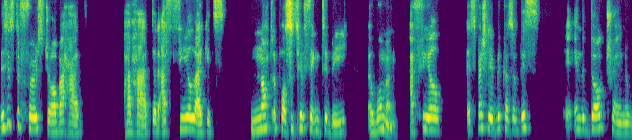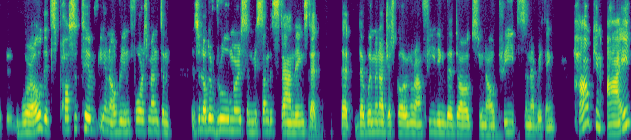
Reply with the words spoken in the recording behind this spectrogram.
this is the first job I had have had that I feel like it's not a positive thing to be a woman. I feel, especially because of this in the dog trainer world, it's positive, you know, reinforcement, and there's a lot of rumors and misunderstandings that that that women are just going around feeding their dogs, you know, Mm. treats and everything. How can I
